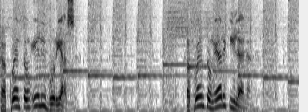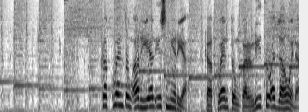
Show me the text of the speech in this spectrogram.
Kakwentong Eli Burias, Kakwentong Eric Ilan, Kakwentong Ariel Ismiria, Kakwentong Carlito Adlawan.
